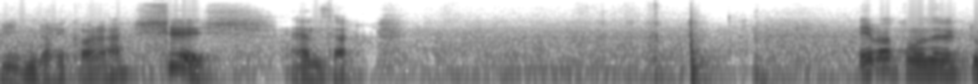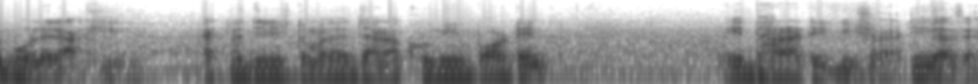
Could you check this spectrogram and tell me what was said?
নির্ণয় করা শেষ। অ্যান্সার এবার তোমাদের একটু বলে রাখি। একটা জিনিস তোমাদের জানা খুবই ইম্পর্টেন্ট এই ধারাটির বিষয়, ঠিক আছে?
